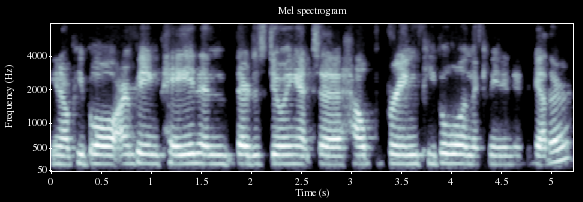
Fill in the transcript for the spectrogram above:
you know people aren't being paid and they're just doing it to help bring people in the community together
